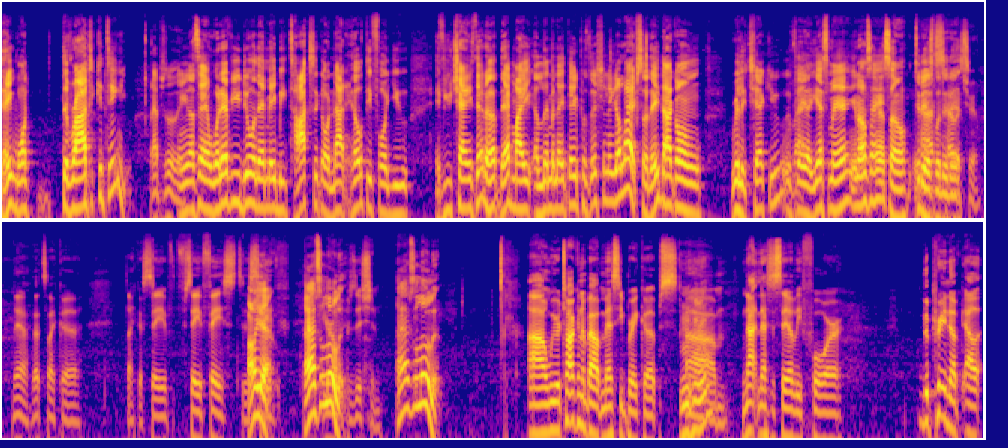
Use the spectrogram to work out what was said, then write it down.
they want the ride to continue. Absolutely. You know what I'm saying? Whatever you're doing that may be toxic or not healthy for you, if you change that up, that might eliminate their position in your life. So they not gonna really check you if they're a yes man. You know what I'm saying? So it is what it is. True. Yeah, that's like a like a save save face to Oh, save yeah. Absolutely. position. Absolutely. Uh, we were talking about messy breakups, Mhm. um, not necessarily for the prenup, out,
